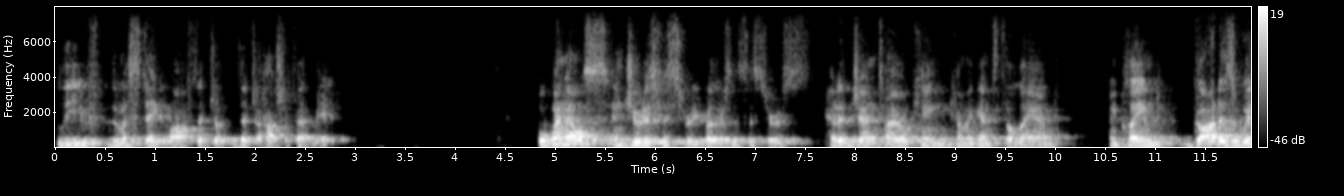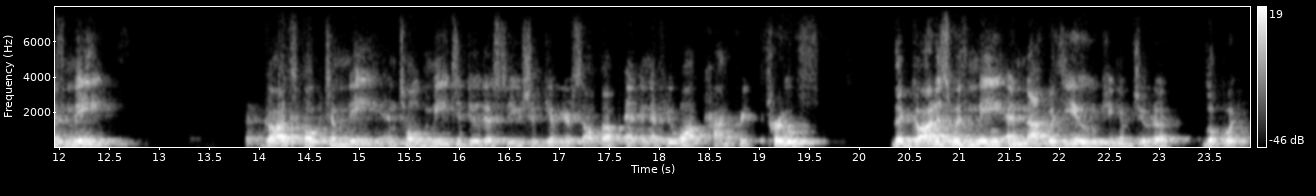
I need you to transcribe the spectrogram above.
leave the mistake off that, Je- that Jehoshaphat made. Well, when else in Judah's history, brothers and sisters, had a Gentile king come against the land and claimed, God is with me, God spoke to me and told me to do this, so you should give yourself up. And, and if you want concrete proof that God is with me and not with you, King of Judah. Look what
